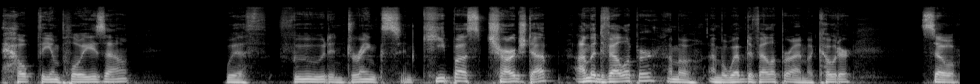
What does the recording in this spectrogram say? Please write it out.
help the employees out with food and drinks and keep us charged up. I'm a developer. I'm a I'm a web developer. I'm a coder. So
